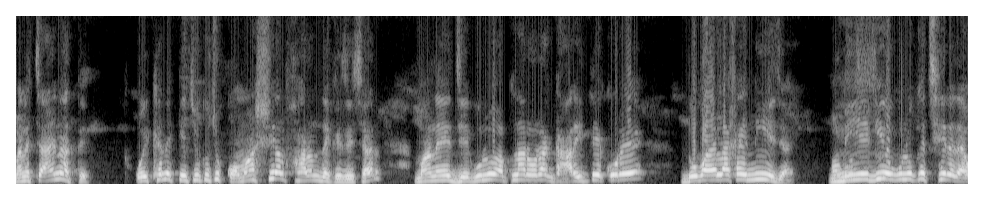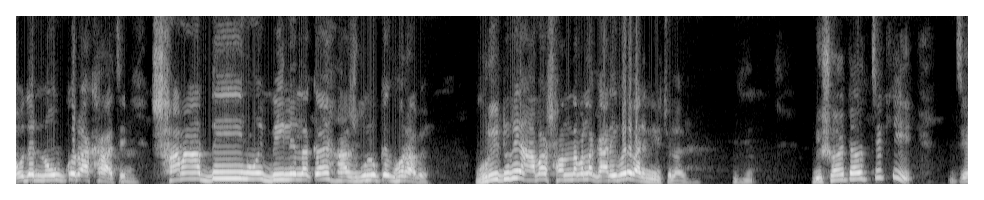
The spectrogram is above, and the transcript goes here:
মানে চায়নাতে ওইখানে কিছু কিছু কমার্শিয়াল ফার্ম দেখেছি স্যার। মানে যেগুলো আপনার ওরা গাড়িতে করে ডোবা এলাকায় নিয়ে যায়। নিয়ে গিয়ে ওগুলোকে ছেড়ে দেয় ওদের নৌকো রাখা আছে। সারাদিন ওই বিল এলাকায় হাঁসগুলোকে ঘোরাবে। ঘুরিয়ে টুরিয়ে আবার সন্ধ্যাবেলা গাড়ি ভরে বাড়ি নিয়ে চলে আসবে। বিষয়টা হচ্ছে কি? যে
